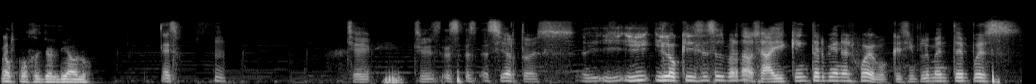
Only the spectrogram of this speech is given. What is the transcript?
Lo poseyó el diablo. eso. Sí, sí, es, es- es- es cierto. Es, y, y- y lo que dices es verdad. O sea, ahí que interviene el juego, que simplemente pues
